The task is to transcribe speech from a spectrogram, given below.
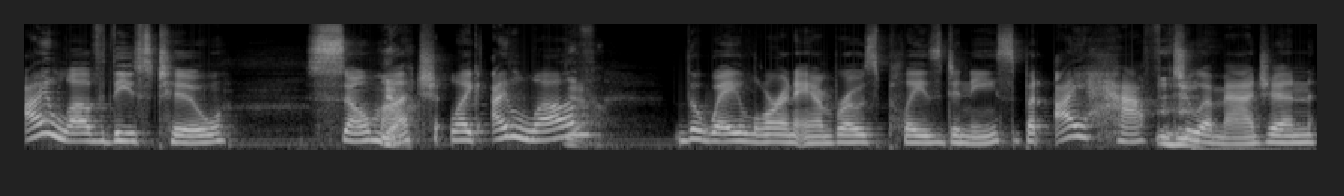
I love these two so much. Like, I love Yeah. The way Lauren Ambrose plays Denise, but I have Mm-hmm. to imagine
